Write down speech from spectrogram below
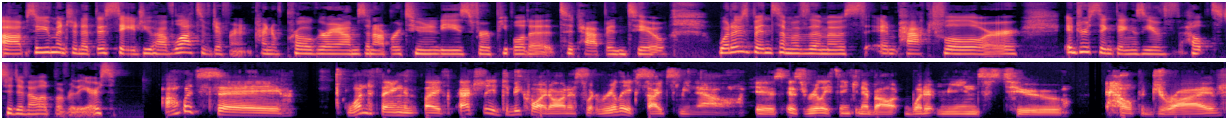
uh, so you mentioned at this stage you have lots of different kind of programs and opportunities for people to to tap into. What has been some of the most impactful or interesting things you've helped to develop over the years? I would say one thing like actually to be quite honest what really excites me now is is really thinking about what it means to help drive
